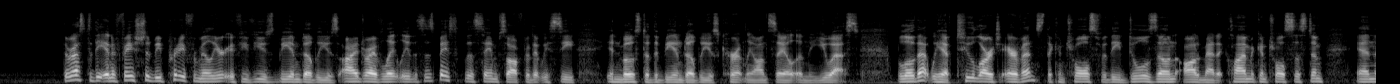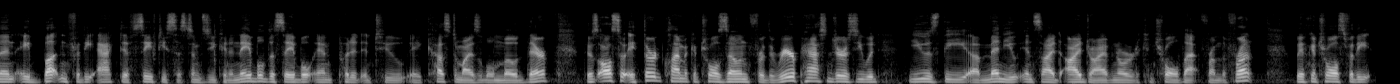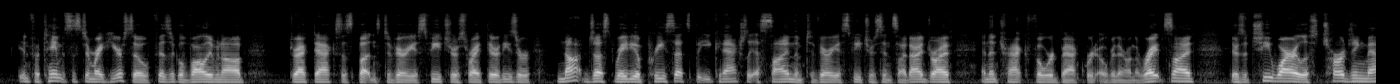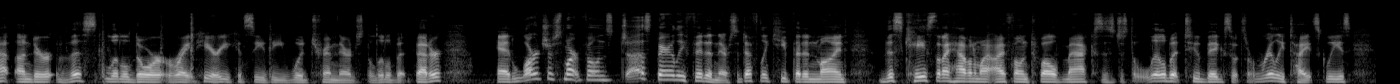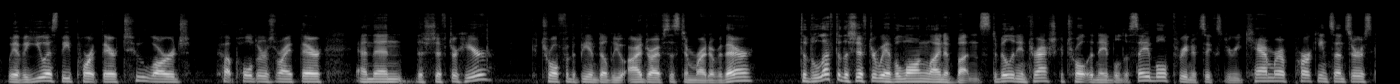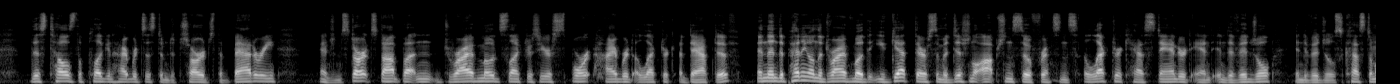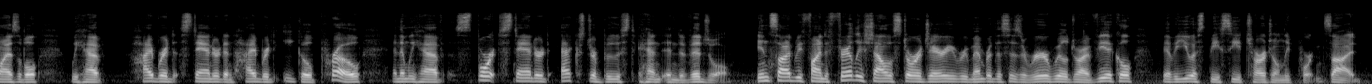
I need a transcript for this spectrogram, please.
The rest of the interface should be pretty familiar if you've used BMW's iDrive lately. This is basically the same software that we see in most of the BMWs currently on sale in the US. Below that, we have two large air vents, the controls for the dual zone automatic climate control system, and then a button for the active safety systems. You can enable, disable, and put it into a customizable mode there. There's also a third climate control zone for the rear passengers. You would use the uh, menu inside iDrive in order to control that from the front. We have controls for the infotainment system right here, so physical volume knob, direct access buttons to various features right there. These are not just radio presets, but you can actually assign them to various features inside iDrive and then track forward, backward over there on the right side. There's a Qi wireless charging mat under this little door right here. You can see the wood trim there just a little bit better. And larger smartphones just barely fit in there, so definitely keep that in mind. This case that I have on my iPhone 12 Max is just a little bit too big, so it's a really tight squeeze. We have a USB port there, two large cup holders right there, and then the shifter here control for the BMW iDrive system right over there. To the left of the shifter, we have a long line of buttons. Stability and traction control enable disable, 360 degree camera, parking sensors. This tells the plug-in hybrid system to charge the battery. engine start, stop button, drive mode selectors here, sport, hybrid, electric, adaptive. And then depending on the drive mode that you get, there are some additional options. So for instance, electric has standard and individual. Individual is customizable. We have hybrid standard and hybrid eco pro, and then we have sport standard, extra boost, and individual. Inside we find a fairly shallow storage area. Remember this is a rear wheel drive vehicle. We have a USB-C charge only port inside.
